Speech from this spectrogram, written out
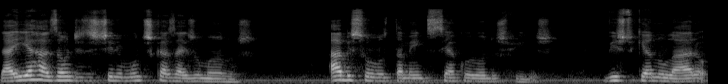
Daí a razão de existirem muitos casais humanos, absolutamente sem a coroa dos filhos, visto que anularam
